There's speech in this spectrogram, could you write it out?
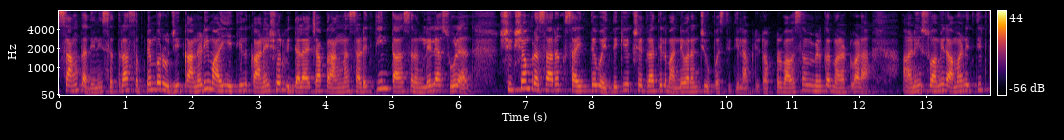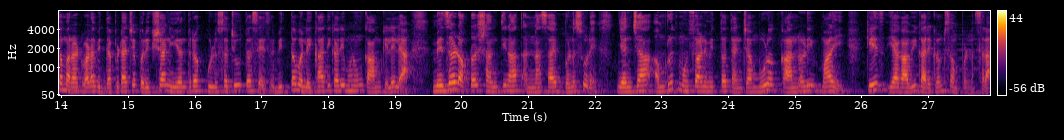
सांगता दिनी सतरा सप्टेंबर रोजी कानडी माळी येथील काणेश्वर विद्यालयाच्या प्रांगणात साडेतीन तास रंगलेल्या सोहळ्यात शिक्षण प्रसारक साहित्य वैद्यकीय क्षेत्रातील मान्यवरांची उपस्थिती लाभली. डॉक्टर बाबासाहेब आंबेडकर मराठवाडा. आणि स्वामी रामाने तीर्थ मराठवाडा विद्यापीठाचे परीक्षा नियंत्रक कुलसचिव तसेच वित्त व लेखाधिकारी म्हणून काम केलेल्या मेजर डॉक्टर शांतीनाथ अण्णासाहेब बनसोडे यांच्या अमृत महोत्सवानिमित्त त्यांच्या मूळ कानडी माळी केज या गावी कार्यक्रम संपन्न झाला.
